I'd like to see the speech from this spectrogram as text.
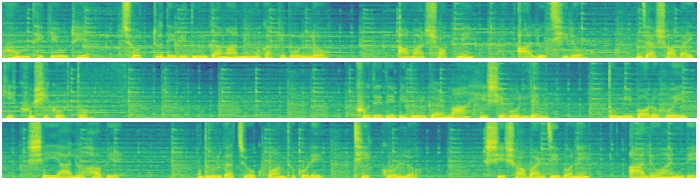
ঘুম থেকে উঠে ছোট্ট দেবী দুর্গা মা মেনকাকে বলল, আমার স্বপ্নে আলো ছিল, যা সবাইকে খুশি করত। খুদে দেবী দুর্গার মা হেসে বললেন, তুমি বড় হয়ে সেই আলো হবে। দুর্গা চোখ বন্ধ করে ঠিক করল, সে সবার জীবনে আলো আনবে।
